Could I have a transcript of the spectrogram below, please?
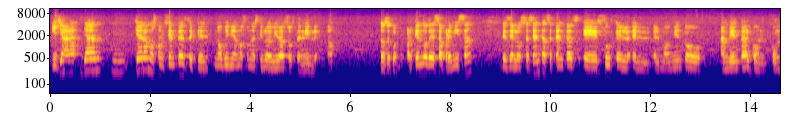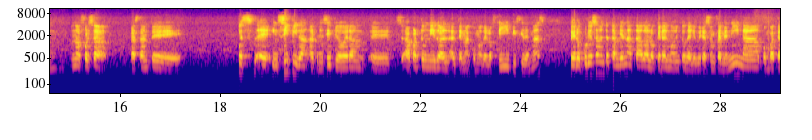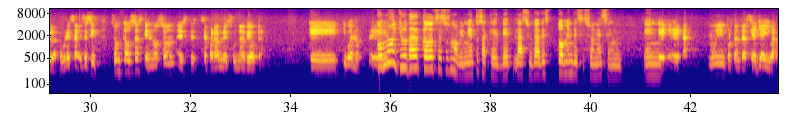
y ya, ya, ya éramos conscientes de que no vivíamos un estilo de vida sostenible, ¿no? Entonces, bueno, partiendo de esa premisa, desde los 60, 70 eh, surge el, el, el, movimiento ambiental con, con, una fuerza bastante, pues, eh, insípida al principio, eran, eh, aparte unido al, al, tema como de los hippies y demás, pero curiosamente también atado a lo que era el movimiento de liberación femenina, combate a la pobreza, es decir, son causas que no son este, separables una de otra. Eh, y bueno. Eh, ¿Cómo ayuda todos esos movimientos a que las ciudades tomen decisiones en. en... Eh, ah, muy importante, hacia allá iba.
